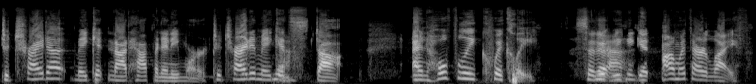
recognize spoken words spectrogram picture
to try to make it not happen anymore, to try to make Yeah. it stop and hopefully quickly so that we can get on with our life.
